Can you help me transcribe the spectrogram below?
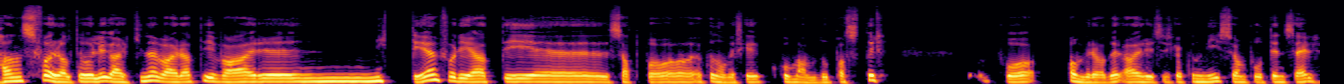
hans forhold til oligarkene var at de var eh, nyttige fordi at de eh, satt på økonomiske kommandoposter på områder av russisk økonomi som Putin selv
